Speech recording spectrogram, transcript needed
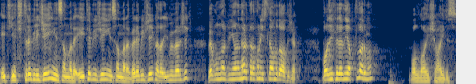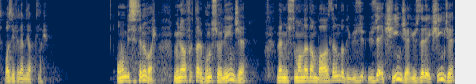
Yetiştirebileceği insanlara, eğitebileceği insanlara verebileceği kadar ilmi verecek ve bunlar dünyanın her tarafına İslam'ı dağıtacak. Vazifelerini yaptılar mı? Vallahi şahidiz. Vazifelerini yaptılar. Onun bir sistemi var. Münafıklar bunu söyleyince ve Müslümanlardan bazılarında da yüzü, yüze ekşiyince, yüzleri ekşiyince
